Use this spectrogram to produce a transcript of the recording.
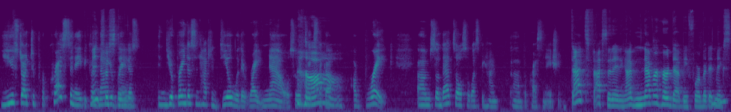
You start to procrastinate because now your brain does your brain doesn't have to deal with it right now. So it takes ah. like a, ah. a break. Um, so that's also what's behind um, procrastination. That's fascinating. I've never heard that before, but it mm-hmm. makes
